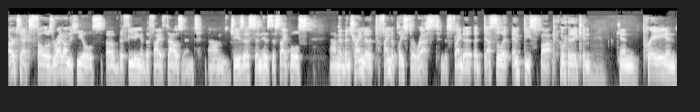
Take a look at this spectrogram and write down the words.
our text follows right on the heels of the feeding of the five thousand. Um, Jesus and his disciples um, have been trying to, to find a place to rest just find a, a desolate, empty spot where they can can pray and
